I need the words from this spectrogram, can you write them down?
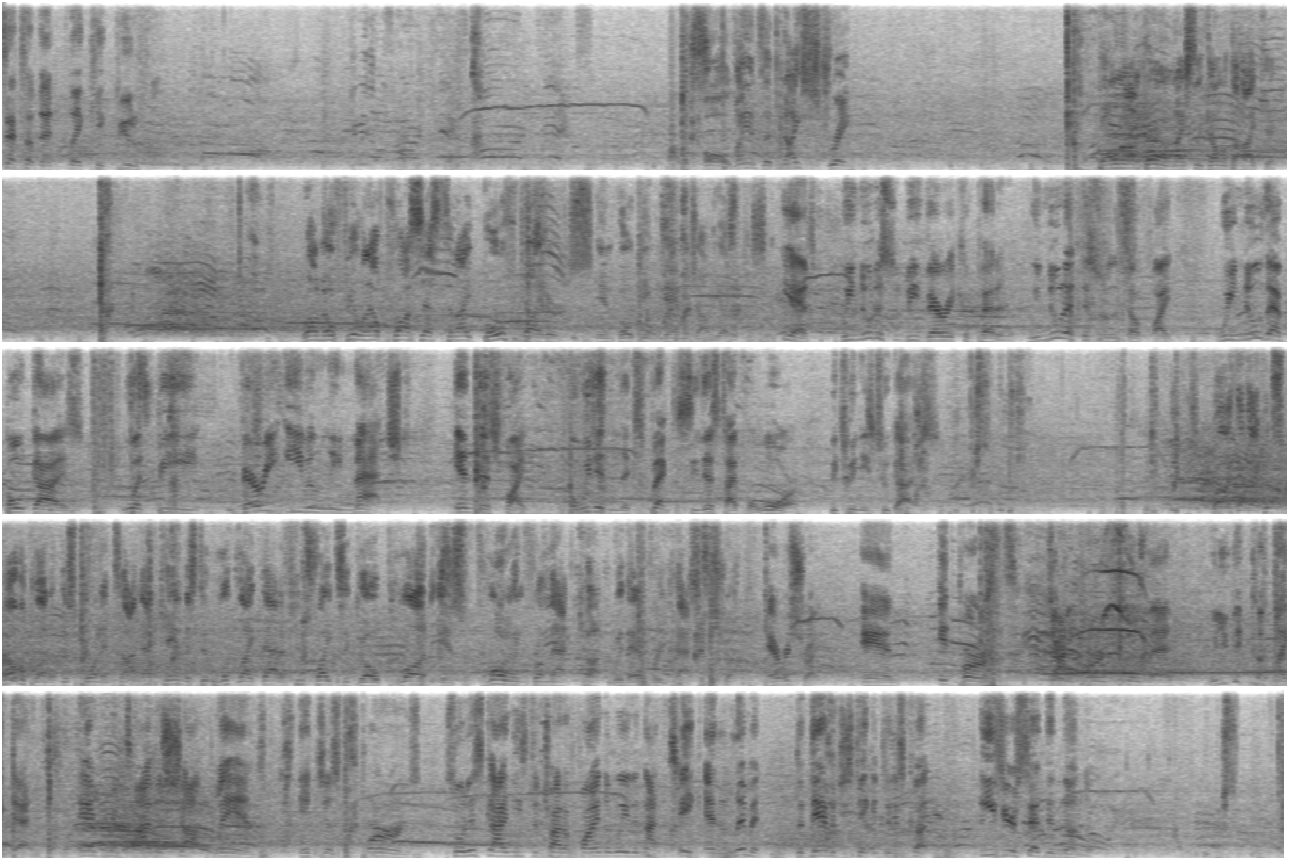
Sets up that leg kick beautifully. Oh, lands a nice straight. Bone on bone, nicely done with the high kick. Well, no feeling out process tonight. Both fighters invoking damage on the other DC. Yes, we knew this would be very competitive. We knew that this was a tough fight. We knew that both guys would be very evenly matched in this fight. But we didn't expect to see this type of war between these two guys. Well, I think I can smell the blood at this point in time. That canvas didn't look like that a few fights ago. Blood is flowing from that cut with every passing strike. Every strike. And it burns. Johnny burns so bad. When you get cut like that, every time a shot lands, it just burns so this guy needs to try to find a way to not take and limit the damage he's taking to this cut. Easier said than done, though.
